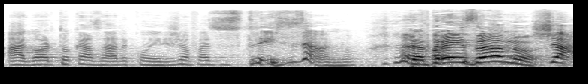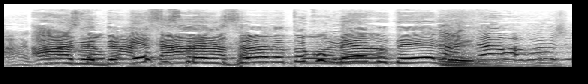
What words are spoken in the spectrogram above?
Agora tô casada com ele já faz uns três anos. tá três anos? Já. agora Ai, meu Deus. Esses casa, três anos eu tô com morando. medo dele. Não, não, agora já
